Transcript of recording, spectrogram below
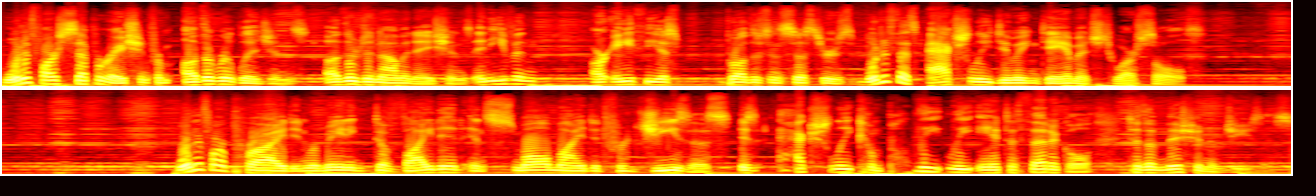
What if our separation from other religions, other denominations, and even our atheist brothers and sisters, what if that's actually doing damage to our souls? What if our pride in remaining divided and small minded for Jesus is actually completely antithetical to the mission of Jesus?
